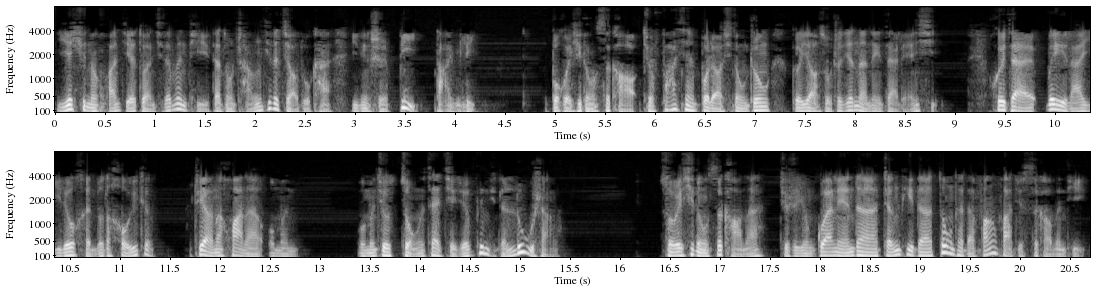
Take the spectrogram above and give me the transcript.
也许能缓解短期的问题，但从长期的角度看，一定是弊大于利。不会系统思考，就发现不了系统中各要素之间的内在联系，会在未来遗留很多的后遗症。这样的话呢，我们。我们就总是在解决问题的路上了。所谓系统思考呢，就是用关联的、整体的、动态的方法去思考问题，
